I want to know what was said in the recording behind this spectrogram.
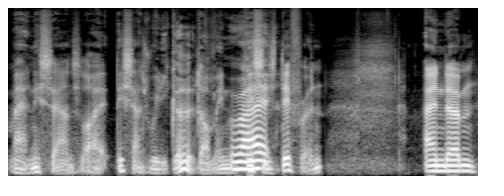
"Man, this sounds like this sounds really good. I mean, Right. this is different." And um,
